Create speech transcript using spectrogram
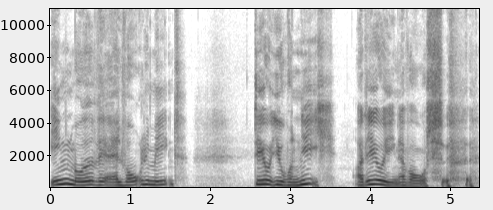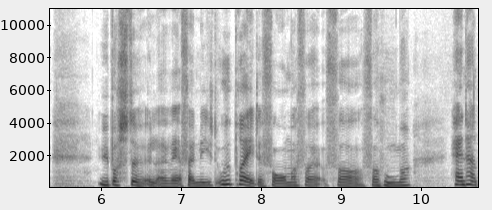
ingen måde være alvorligt ment. Det er jo ironi, og det er jo en af vores ypperste, eller i hvert fald mest udbredte former for, for, for humor. Han har,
